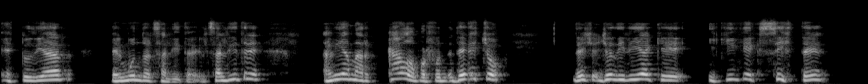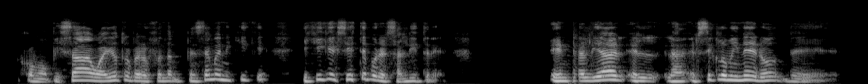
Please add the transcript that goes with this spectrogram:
estudiar el mundo del salitre. El salitre había marcado profundamente. De hecho, de hecho, yo diría que Iquique existe como Pisagua y otro, pero pensemos en Iquique. Iquique existe por el salitre. En realidad, el, ciclo minero de,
